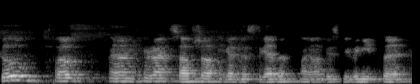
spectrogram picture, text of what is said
Cool. Well, um, congrats, Half-Shot, on getting this together. And obviously, we need to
